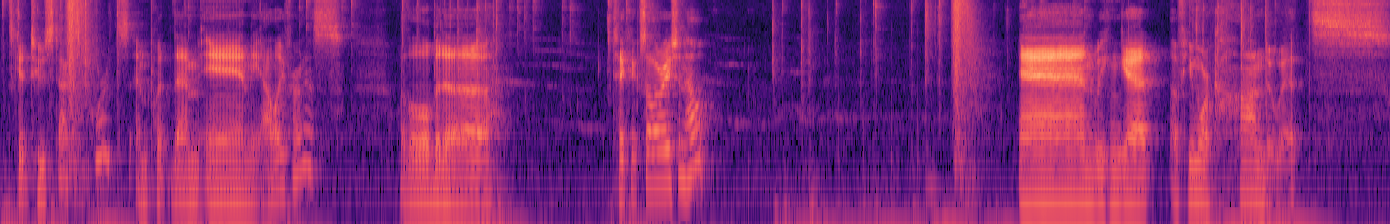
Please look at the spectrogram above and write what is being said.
Let's get two stacks of quartz and put them in the alloy furnace with a little bit of tick acceleration help. And we can get a few more conduits.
